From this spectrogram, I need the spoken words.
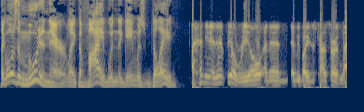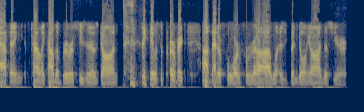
like what was the mood in there? Like the vibe when the game was delayed? I mean, it didn't feel real, and then everybody just kind of started laughing. It's kind of like how the Brewers season has gone. I mean, it was the perfect uh, metaphor for uh, what has been going on this year.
